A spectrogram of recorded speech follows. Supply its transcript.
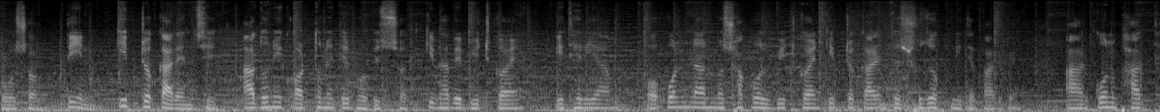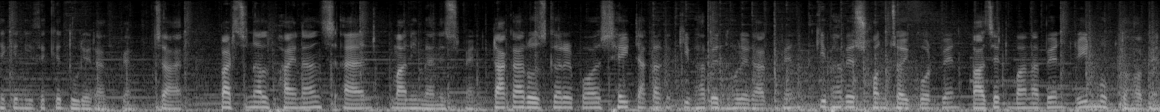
কৌশল। তিন ক্রিপ্টোকারেন্সি আধুনিক অর্থনীতির ভবিষ্যৎ। কীভাবে বিটকয়েন ইথেরিয়াম ও অন্যান্য সকল বিটকয়েন ক্রিপ্টোকারেন্সির সুযোগ নিতে পারবে আর কোন ফাঁদ থেকে নিজেকে দূরে রাখবেন চার personal finance and money management. টাকা রোজগারের পর সেই টাকাকে কীভাবে ধরে রাখবেন, কীভাবে সঞ্চয় করবেন, বাজেট বানাবেন, ঋণমুক্ত হবেন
